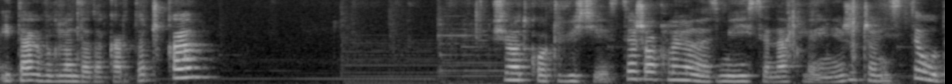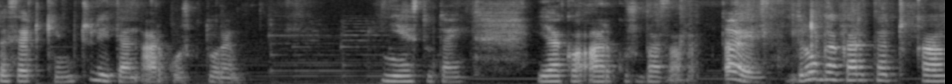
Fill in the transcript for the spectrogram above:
I tak wygląda ta karteczka. W środku oczywiście jest też oklejone, jest miejsce na wklejenie życzeń. Z tyłu deseczki, czyli ten arkusz, który nie jest tutaj jako arkusz bazowy. To jest druga karteczka.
